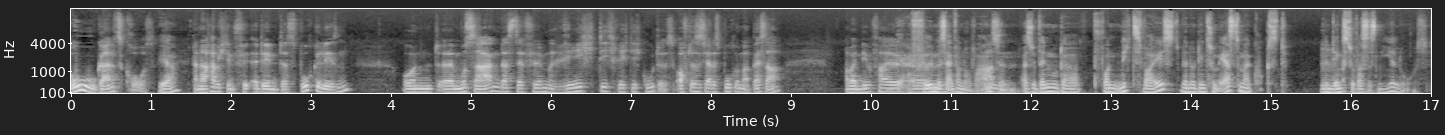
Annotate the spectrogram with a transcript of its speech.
Oh, ganz groß. Ja. Danach habe ich den, äh, den, das Buch gelesen und äh, muss sagen, dass der Film richtig, richtig gut ist. Oft ist es ja das Buch immer besser, aber in dem Fall. Der ähm, Film ist einfach nur Wahnsinn. Also wenn du davon nichts weißt, wenn du den zum ersten Mal guckst, dann denkst du, was ist denn hier los?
